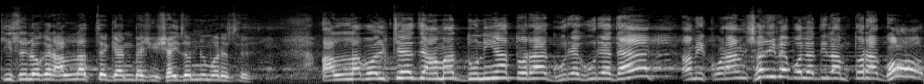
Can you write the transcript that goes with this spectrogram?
কিছু লোকের আল্লাহর চেয়ে জ্ঞান বেশি, সেই জন্য মরেছে। আল্লাহ বলছে যে, আমার দুনিয়া তোরা ঘুরে ঘুরে দেখ, আমি কোরআন শরীফে বলে দিলাম, তোরা ঘোর।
